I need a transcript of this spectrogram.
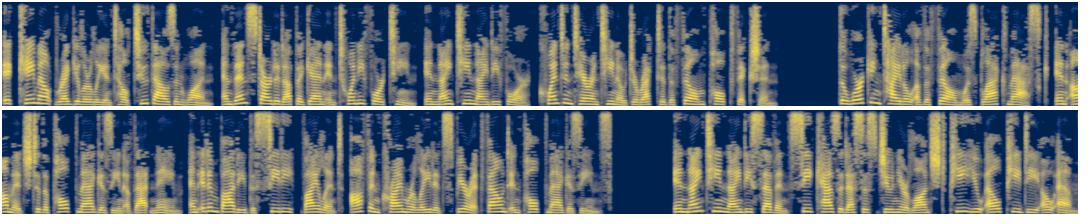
It came out regularly until 2001, and then started up again in 2014. In 1994, Quentin Tarantino directed the film Pulp Fiction. The working title of the film was Black Mask, in homage to the pulp magazine of that name, and it embodied the seedy, violent, often crime-related spirit found in pulp magazines. In 1997 C. Cazedessus Jr. launched PULPDOM,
